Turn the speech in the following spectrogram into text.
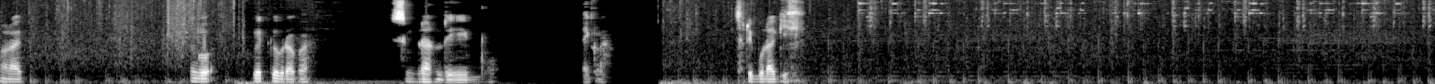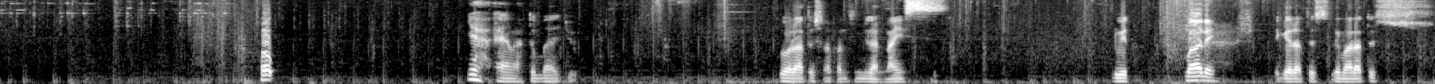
Alright. Tunggu duit gue berapa? 9000 baiklah 1000 lagi. Hop. Ya elah tuh baju. 289 nice. Duit. Mana nih? 300 500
